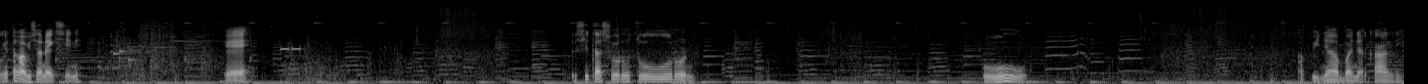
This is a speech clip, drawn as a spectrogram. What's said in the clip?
kita nggak bisa naik sini? Oke. Terus kita suruh turun. Uh. Apinya banyak kali.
